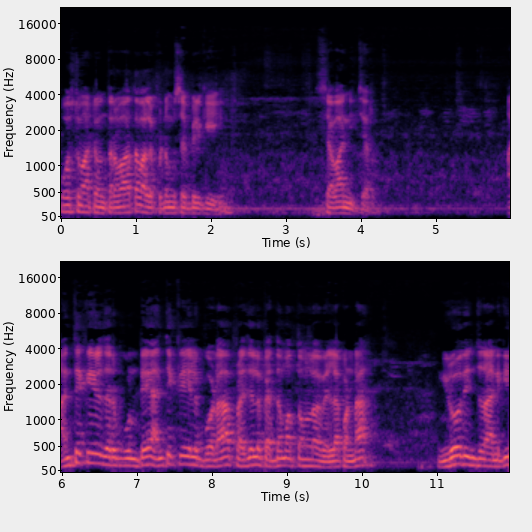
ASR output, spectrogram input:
పోస్ట్ మార్టం తర్వాత వాళ్ళ కుటుంబ సభ్యులకి శవాన్ని ఇచ్చారు అంత్యక్రియలు జరుపుకుంటే అంత్యక్రియలకు కూడా ప్రజలు పెద్ద మొత్తంలో వెళ్ళకుండా నిరోధించడానికి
